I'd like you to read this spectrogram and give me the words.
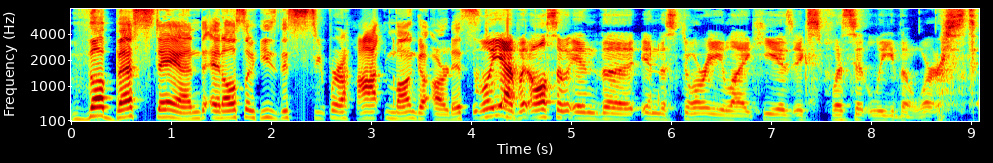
the best stand, and also he's this super hot manga artist. well, yeah, but also in the in the story, like he is explicitly the worst.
